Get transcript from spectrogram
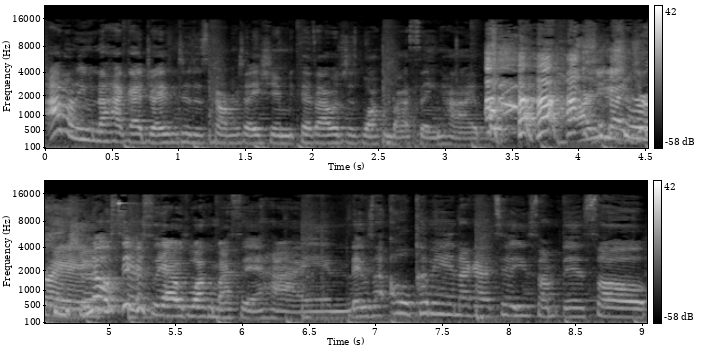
I don't even know how I got dragged into this conversation because I was just walking by saying hi. But Are you sure, Keisha? no, seriously, I was walking by saying hi, and they was like, "Oh, come in, I gotta tell you something." So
